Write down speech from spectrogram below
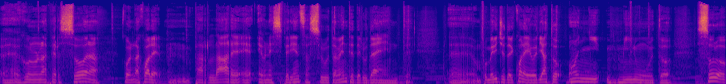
eh, con una persona con la quale mh, mm, parlare è, è un'esperienza assolutamente deludente eh, un pomeriggio del quale hai odiato ogni minuto solo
